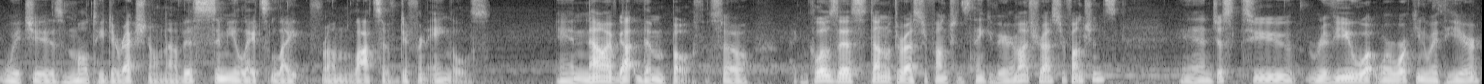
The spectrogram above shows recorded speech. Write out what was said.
which is multi-directional. Now this simulates light from lots of different angles. And now I've got them both. So I can close this, done with the raster functions. Thank you very much, raster functions. And just to review what we're working with here,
